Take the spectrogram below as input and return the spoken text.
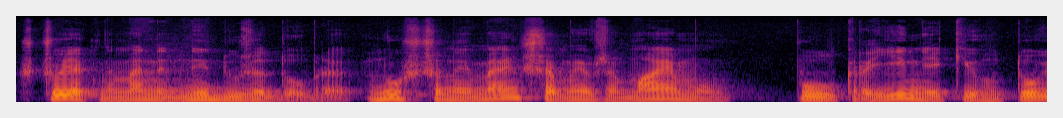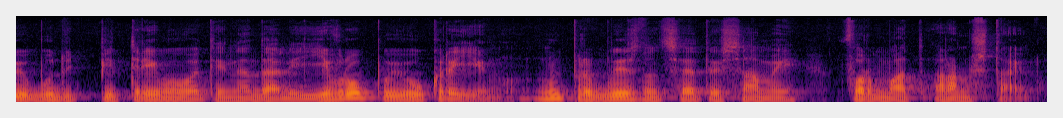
Що, як на мене, не дуже добре. Ну, щонайменше, ми вже маємо пул країн, які готові будуть підтримувати надалі Європу і Україну. Ну, приблизно це той самий формат Рамштайну.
